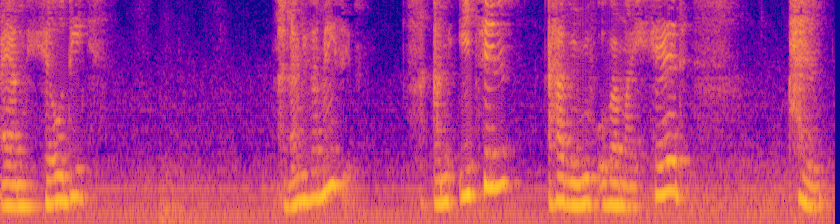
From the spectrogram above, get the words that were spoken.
I am healthy. My life is amazing. I'm eating. I have a roof over my head. I am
